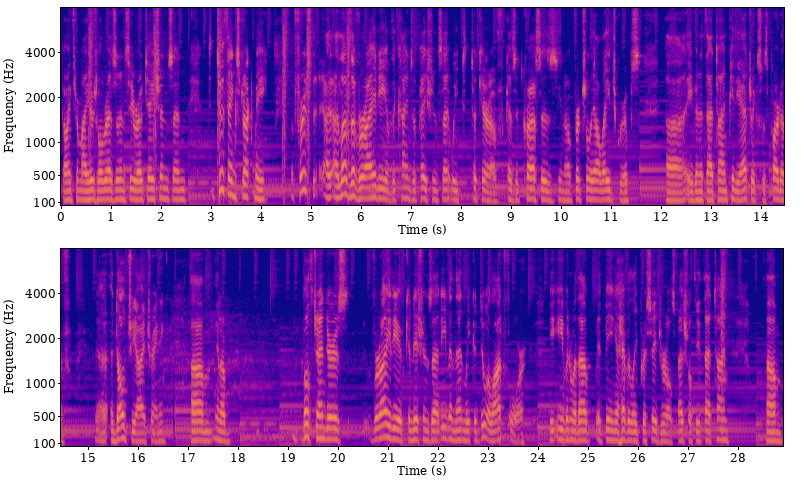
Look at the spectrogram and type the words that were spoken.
going through my usual residency rotations, and two things struck me First, I, I, love the variety of the kinds of patients that we t- took care of because it crosses, you know, virtually all age groups. Uh, even at that time, pediatrics was part of uh, adult GI training. Um, you know, both genders, variety of conditions that even then we could do a lot for, even without it being a heavily procedural specialty at that time. Um,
